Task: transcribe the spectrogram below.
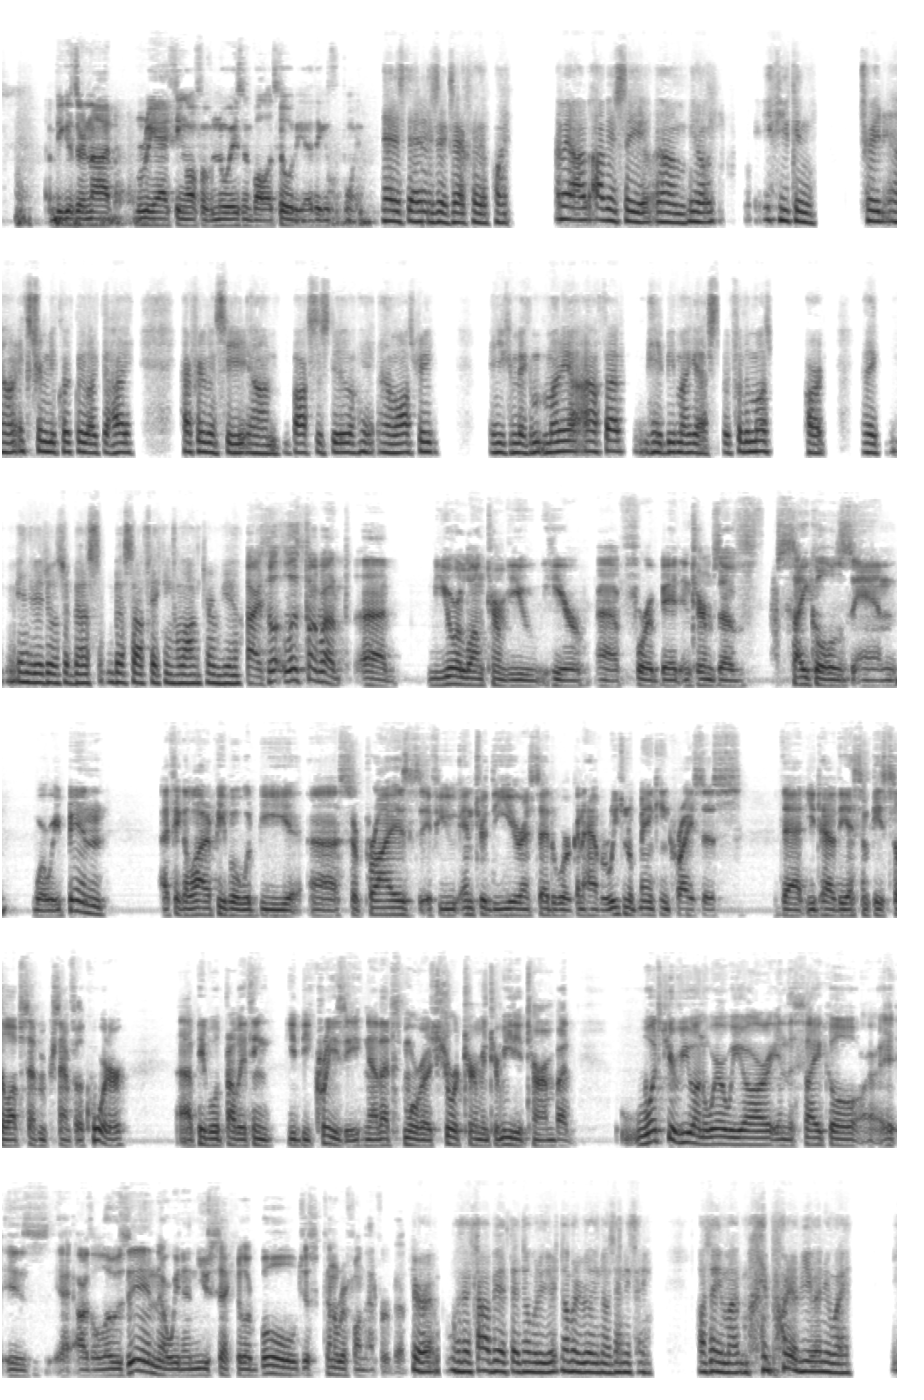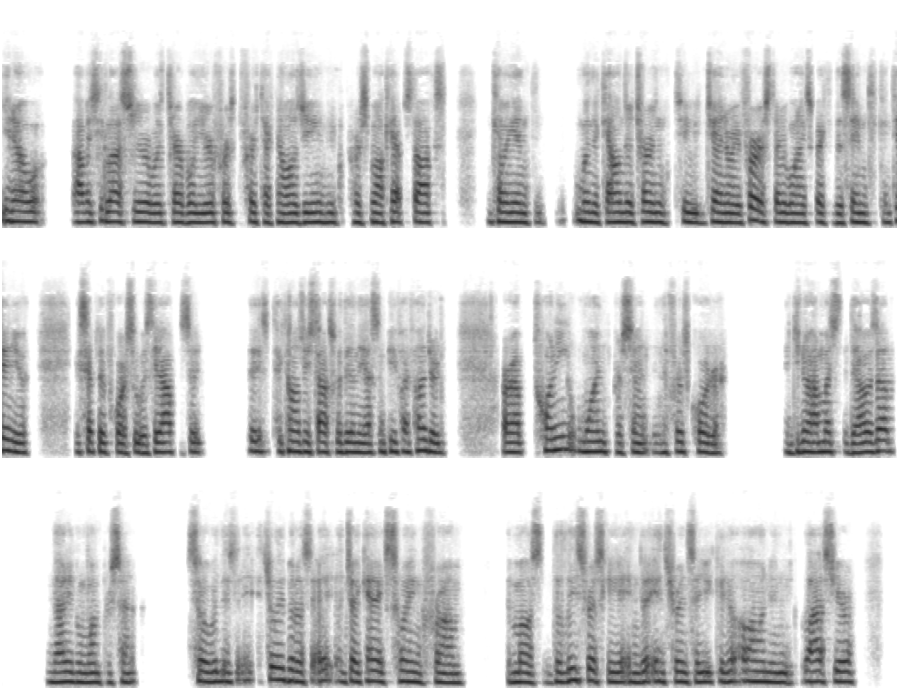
because they're not reacting off of noise and volatility. I think is the point. That is that is exactly the point. I mean, obviously, um, you know, if you can trade uh, extremely quickly like the high high frequency um, boxes do on Wall Street, and you can make money off that, hey, be my guest. But for the most part, I think individuals are best best off taking a long term view. All right, so let's talk about uh, your long term view here uh, for a bit in terms of cycles and where we've been. I think a lot of people would be uh, surprised if you entered the year and said we're going to have a regional banking crisis, that you'd have the S and P still up seven percent for the quarter. Uh, people would probably think you'd be crazy. Now that's more of a short term, intermediate term, but what's your view on where we are in the cycle? Is are the lows in? Are we in a new secular bull? Just kind of riff on that for a bit. Sure, with a caveat that nobody nobody really knows anything. I'll tell you my, my point of view anyway. You know, obviously last year was a terrible year for for technology for small cap stocks. Coming in when the calendar turned to January first, everyone expected the same to continue, except of course it was the opposite. The technology stocks within the S and P 500 are up 21 percent in the first quarter. And do you know how much the Dow is up? Not even 1%. So it's really been a, a, gigantic swing from the most, the least risky instruments that you could own in last year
